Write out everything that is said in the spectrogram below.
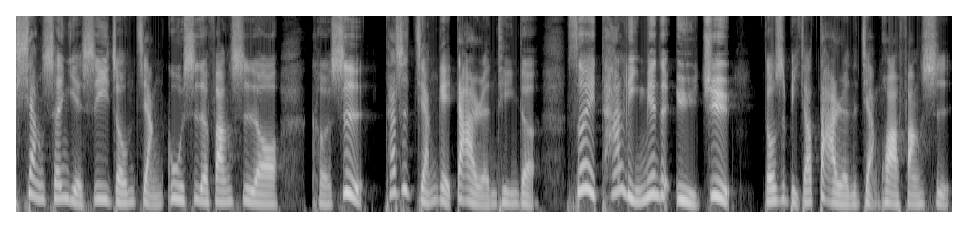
相声也是一种讲故事的方式哦，可是它是讲给大人听的，所以它里面的语句都是比较大人的讲话方式。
